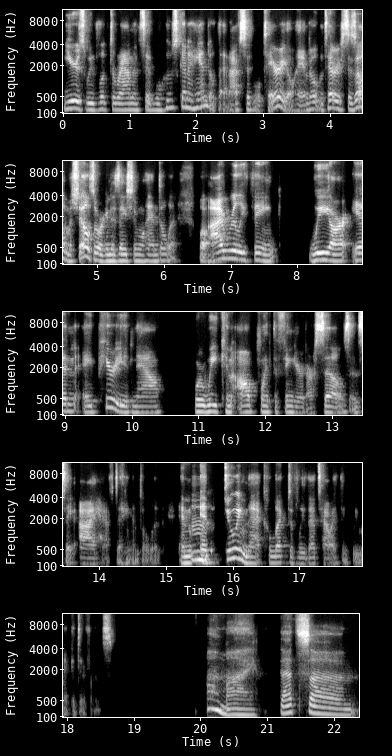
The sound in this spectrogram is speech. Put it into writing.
years we've looked around and said well who's going to handle that i've said well terry will handle it and terry says oh michelle's organization will handle it well i really think we are in a period now where we can all point the finger at ourselves and say, I have to handle it. And, mm. and doing that collectively, that's how I think we make a difference. Oh my, that's um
